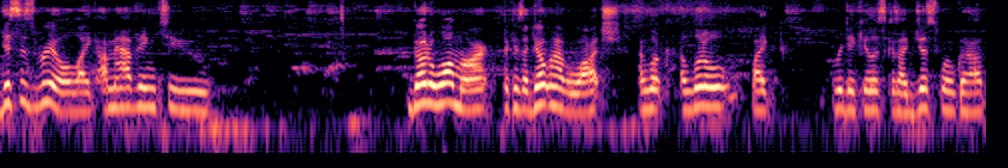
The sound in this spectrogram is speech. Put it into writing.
this is real. Like I'm having to go to Walmart because I don't have a watch. I look a little like ridiculous because I just woke up.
